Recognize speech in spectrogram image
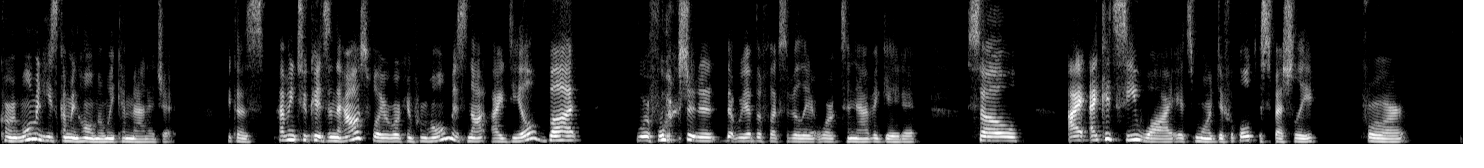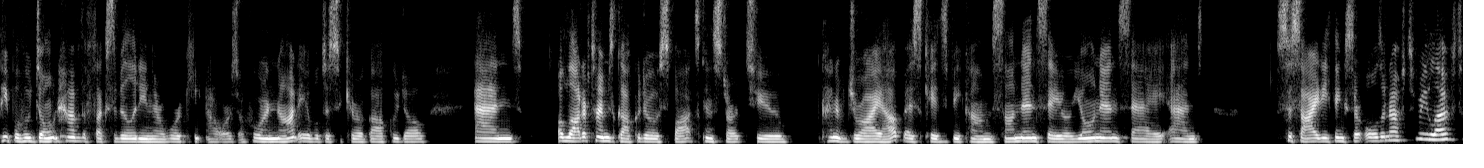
current moment, he's coming home and we can manage it. Because having two kids in the house while you're working from home is not ideal, but we're fortunate that we have the flexibility at work to navigate it. So I, I could see why it's more difficult, especially for people who don't have the flexibility in their working hours or who are not able to secure a gakudo. And a lot of times gakudo spots can start to kind of dry up as kids become sanensei or yonensei and society thinks they're old enough to be left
